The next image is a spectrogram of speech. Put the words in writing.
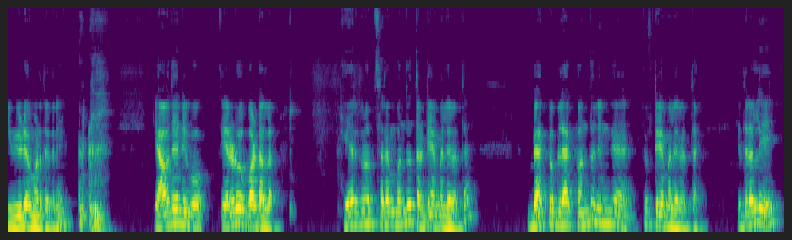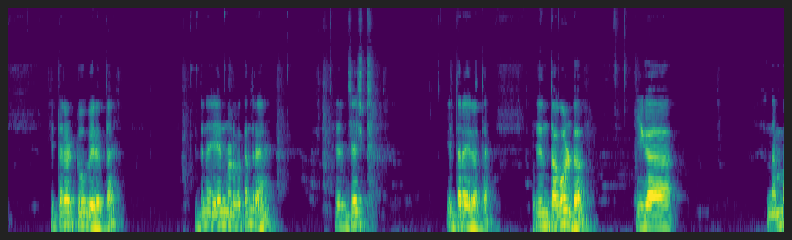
ಈ ವಿಡಿಯೋ ಮಾಡ್ತಾಯಿದ್ದೀನಿ ಯಾವುದೇ ನೀವು ಎರಡೂ ಬಾಟಲ್ ಹೇರ್ ಗ್ರೋತ್ ಸೆರಮ್ ಬಂದು ತರ್ಟಿ ಎಂ ಎಲ್ ಇರುತ್ತೆ. ಬ್ಯಾಕ್ ಟು ಬ್ಲ್ಯಾಕ್ ಬಂದು ನಿಮಗೆ ಫಿಫ್ಟಿ ಎಂ ಎಲ್ ಇರುತ್ತೆ. ಇದರಲ್ಲಿ ಈ ಥರ ಟ್ಯೂಬ್ ಇರುತ್ತೆ. ಇದನ್ನು ಏನು ಮಾಡ್ಬೇಕಂದ್ರೆ ಇದನ್ನು ಜಸ್ಟ್ ಈ ಥರ ಇರುತ್ತೆ. ಇದನ್ನು ತಗೊಂಡು ಈಗ ನಮ್ಮ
